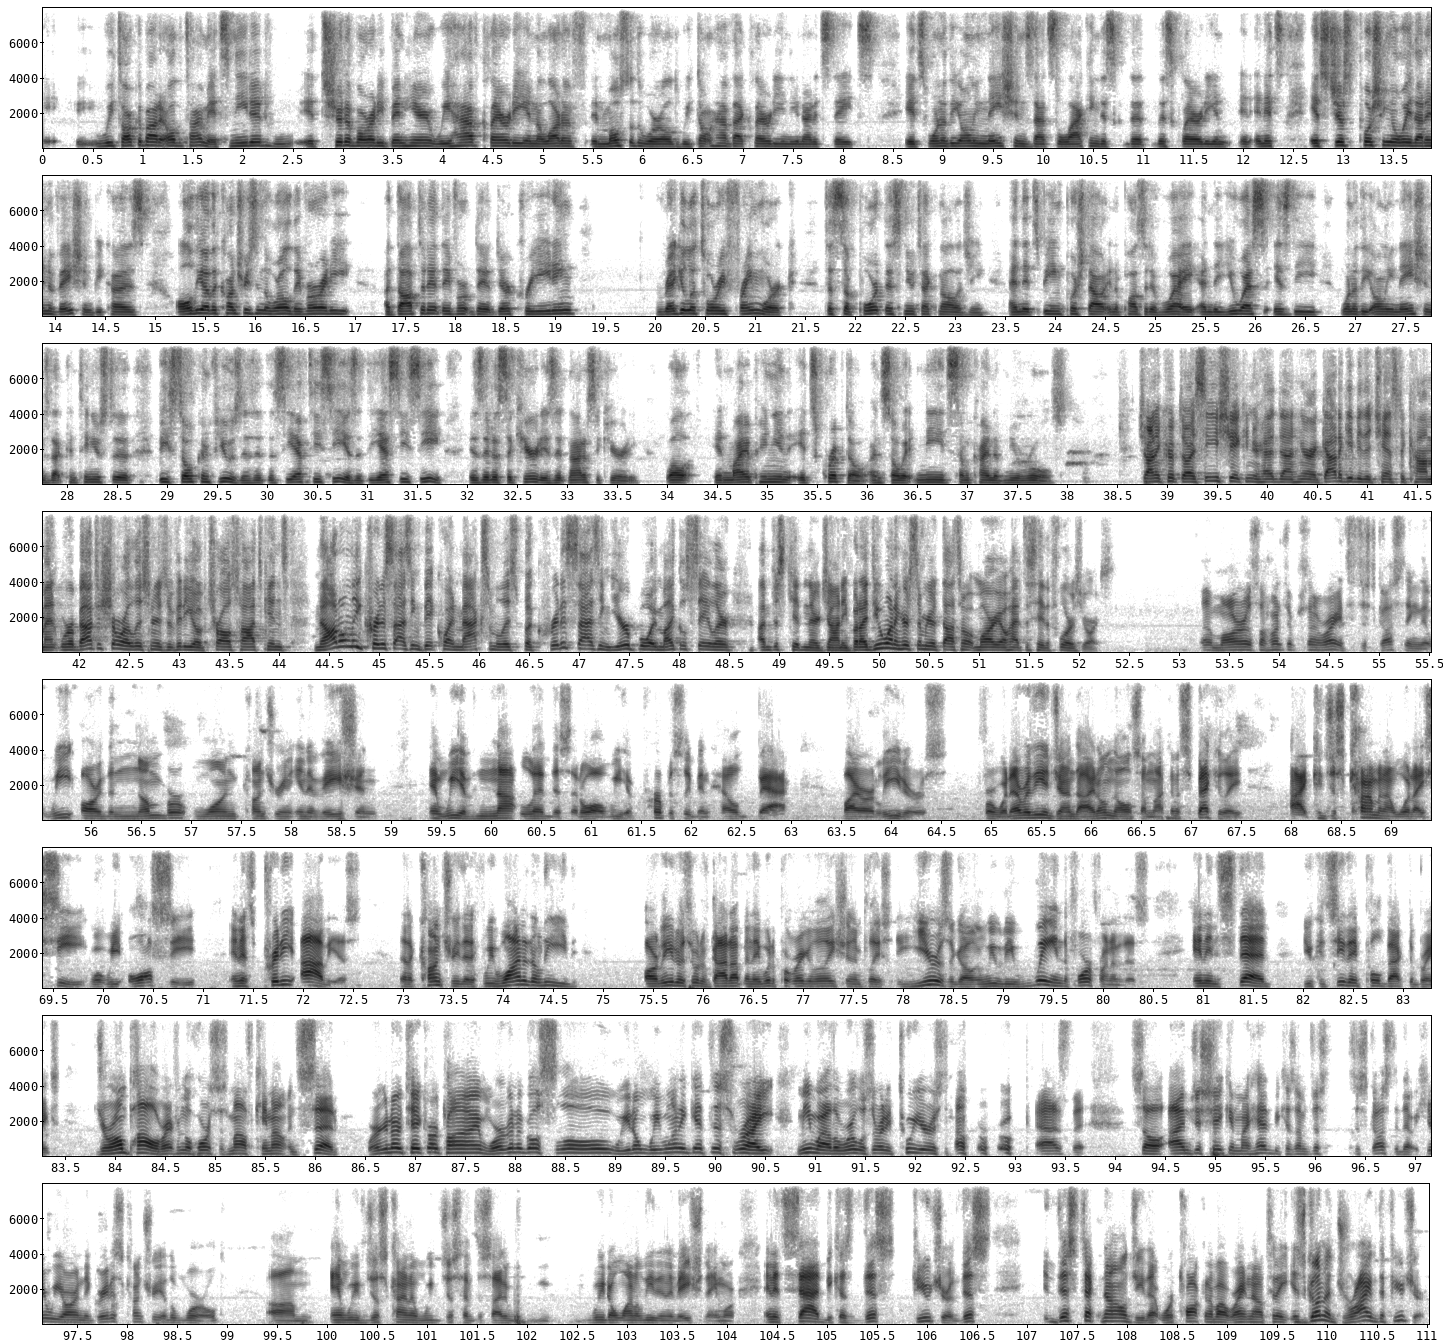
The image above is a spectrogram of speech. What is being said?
we talk about it all the time. It's needed. It should have already been here. We have clarity in a lot of in most of the world. We don't have that clarity in the United States. It's one of the only nations that's lacking this that this clarity, and and it's it's just pushing away that innovation because all the other countries in the world they've already adopted it. They've they're creating regulatory framework to support this new technology and it's being pushed out in a positive way. And the US is the one of the only nations that continues to be so confused. Is it the CFTC is it the SEC is it a security? Is it not a security? Well in my opinion it's crypto and so it needs some kind of new rules Johnny Crypto, I see you shaking your head down here. I got to give you the chance to comment. We're about to show our listeners a video of Charles Hoskinson not only criticizing Bitcoin maximalists, but criticizing your boy, Michael Saylor. I'm just kidding there, Johnny, but I do want to hear some of your thoughts on what Mario had to say. The floor is yours. Uh, Mario's 100% right. It's disgusting that we are the number one country in innovation, and we have not led this at all. We have purposely been held back by our leaders for whatever the agenda. I don't know, so I'm not going to speculate I could just comment on what I see, what we all see, and it's pretty obvious that a country that if we wanted to lead, our leaders would have got up and they would have put regulation in place years ago, and we would be way in the forefront of this. And instead, you can see they pulled back the brakes. Jerome Powell, right from the horse's mouth, came out and said, "We're going to take our time. We're going to go slow. We don't. We want to get this right." Meanwhile, the world was already two years down the road past it. So I'm just shaking my head because I'm just disgusted that here we are in the greatest country of the world, um, and we've just kind of we just have decided we don't want to lead innovation anymore. And it's sad because this future, this this technology that we're talking about right now today is going to drive the future.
